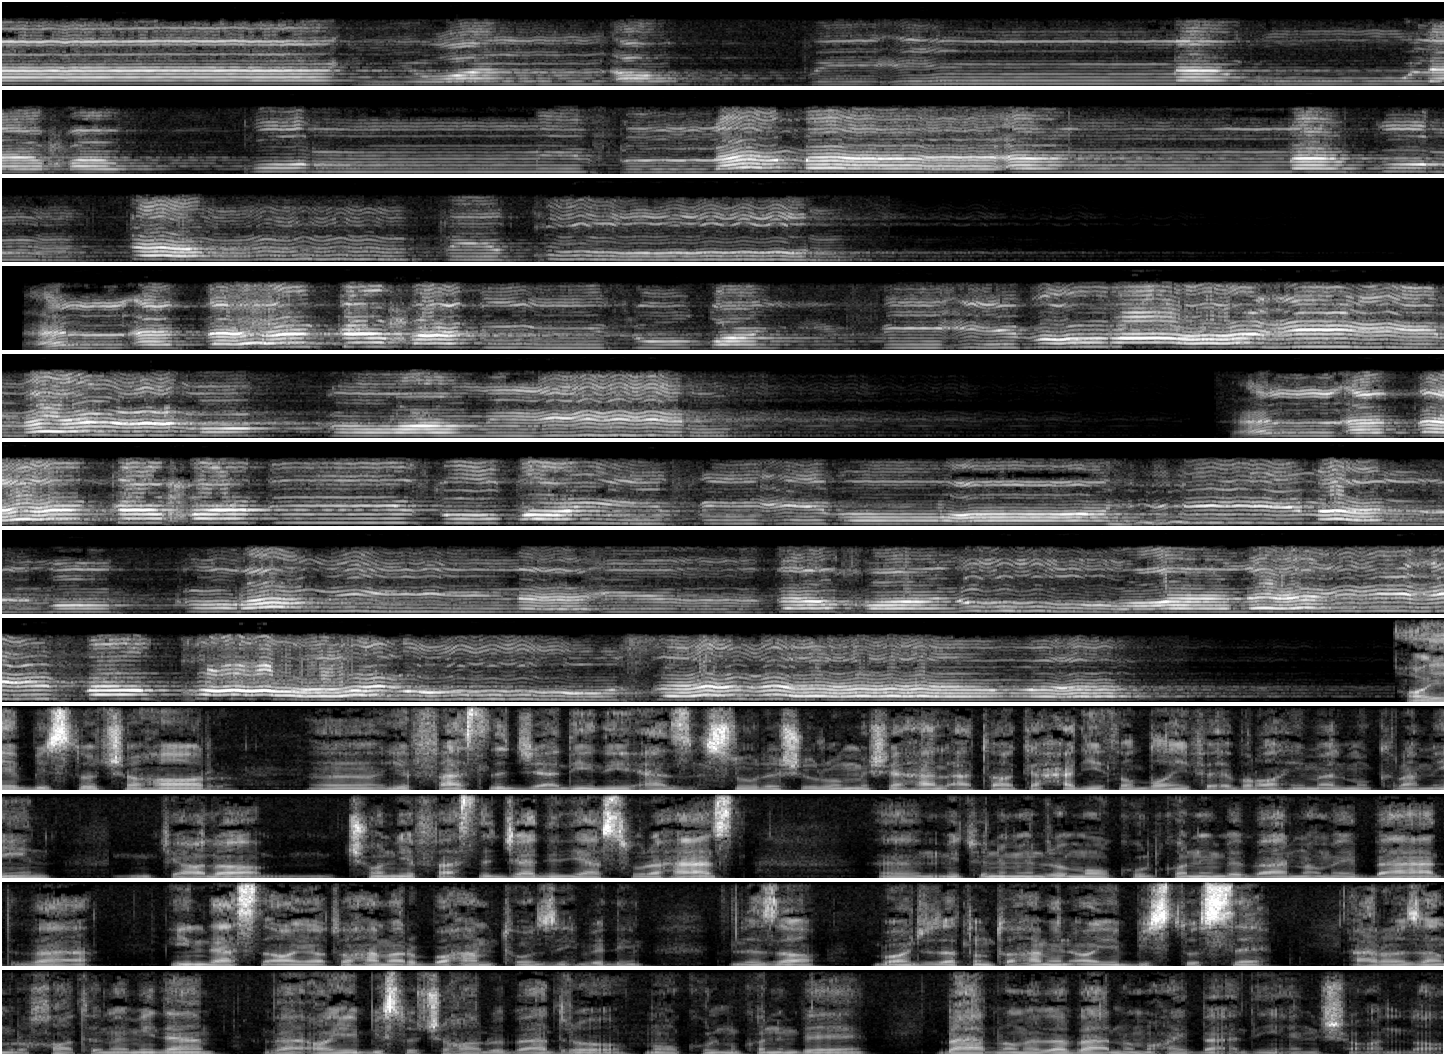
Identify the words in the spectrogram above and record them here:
آیه 24 اه، یه فصل جدیدی از سوره شروع میشه. هل اتاک حدیث ضیف ابراهیم المکرمین که حالا چون یه فصل جدیدی از سوره هست می‌تونیم این رو موکول کنیم به برنامه بعد و این دست آیات رو همه رو با هم توضیح بدیم. لذا با اجازتون تا همین آیه 23 عرایزم رو خاتمه میدم و آیه 24 به بعد رو موکول می‌کنیم به برنامه و برنامه های بعدی انشاءالله.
